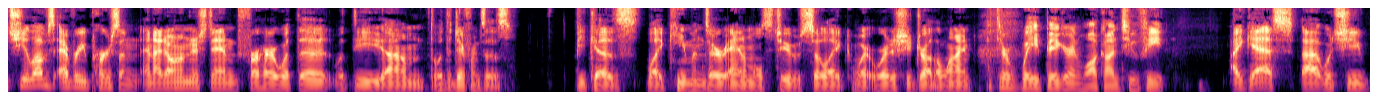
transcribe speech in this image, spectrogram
she loves every person, and I don't understand for her what the what the um what the difference is because like humans are animals too. So like where where does she draw the line? but they're way bigger and walk on two feet. I guess uh, would she?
